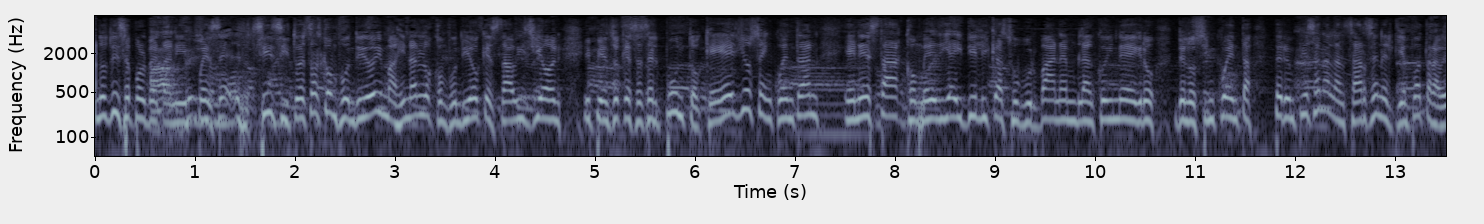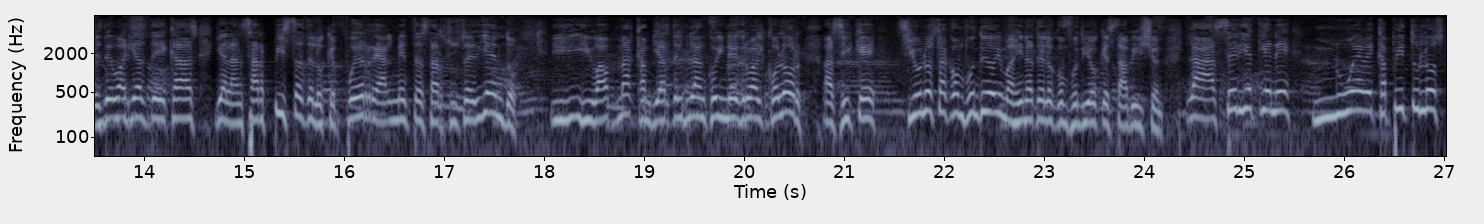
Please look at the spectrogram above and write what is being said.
Nos dice Paul Bettany, Vision pues eh, sí, si tú estás confundido, imagina lo confundido que está Visión y pienso que ese es el punto, que ellos se encuentran en esta comedia idílica suburbana en blanco y negro de los 50, pero empiezan a lanzarse en el tiempo a través de varias décadas y a lanzar pistas de lo que puede realmente estar sucediendo y, y van a cambiar del blanco y negro al color, así que si uno está confundido, imagínate lo confundido que está Vision. La serie tiene nueve capítulos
